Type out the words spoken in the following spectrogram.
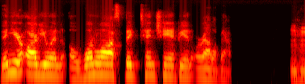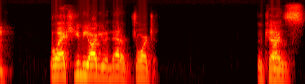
Then you're arguing a one loss Big Ten champion or Alabama. Mm-hmm. Well, actually, you'd be arguing that or Georgia because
